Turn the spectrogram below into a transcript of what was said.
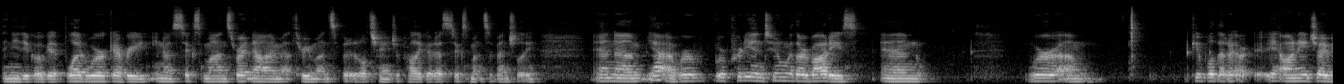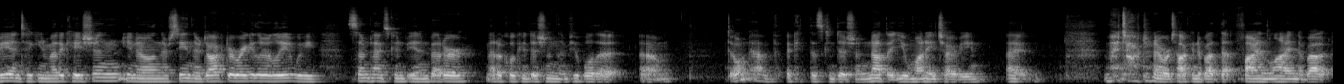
they need to go get blood work every you know six months. Right now i'm at three months but it'll change. It'll probably go to six months eventually. And um, yeah we're, we're pretty in tune with our bodies and we're um, people that are on hiv and taking medication you know and they're seeing their doctor regularly we sometimes can be in better medical condition than people that um, don't have this condition. Not that you want hiv I, my doctor and I were talking about that fine line about,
